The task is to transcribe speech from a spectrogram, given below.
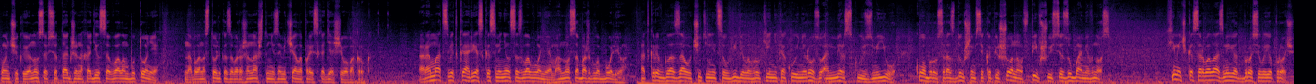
Кончик ее носа все так же находился в валом бутоне. Она была настолько заворожена, что не замечала происходящего вокруг. Аромат цветка резко сменился зловонием, а нос обожгло болью. Открыв глаза, учительница увидела в руке никакую не розу, а мерзкую змею, кобру с раздувшимся капюшоном, впившуюся зубами в нос. Химичка сорвала змею и отбросила ее прочь.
